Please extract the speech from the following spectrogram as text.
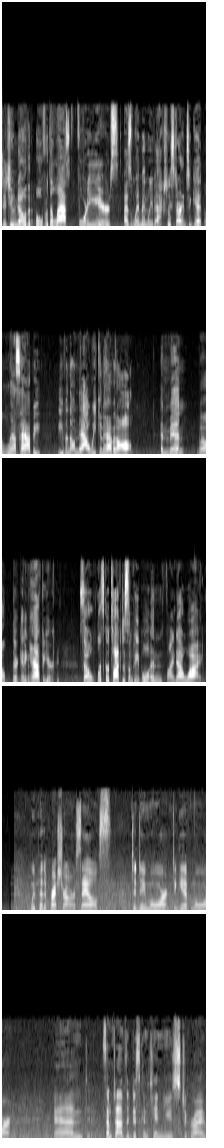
Did you know that over the last 40 years, as women, we've actually started to get less happy, even though now we can have it all? And men, well, they're getting happier. So let's go talk to some people and find out why. We put the pressure on ourselves to do more, to give more, and sometimes it just continues to grow.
